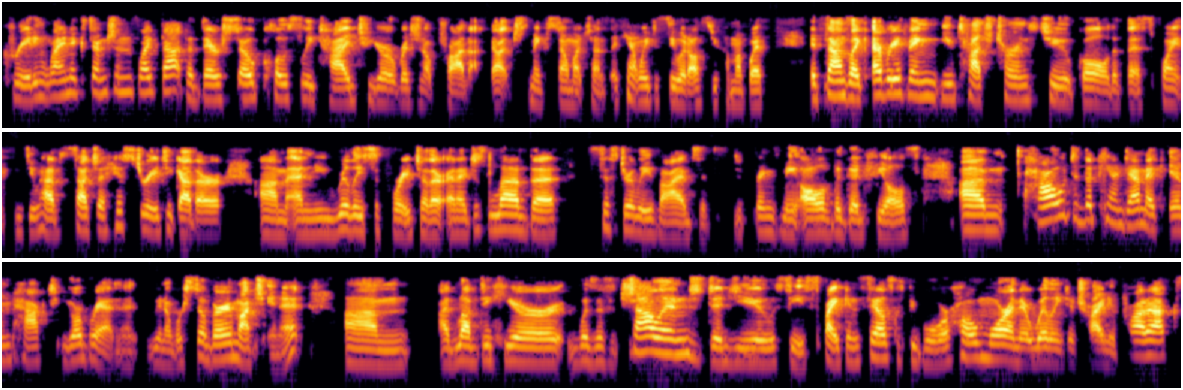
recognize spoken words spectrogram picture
creating line extensions like that, that they're so closely tied to your original product. That just makes so much sense. I can't wait to see what else you come up with. It sounds like everything you touch turns to gold at this point since you have such a history together um, and you really support each other. And I just love the sisterly vibes. It, it brings me all of the good feels. Um, how did the pandemic impact your brand? You know, we're still very much in it. Um, I'd love to hear was this a challenge? Did you see spike in sales because people were home more and they're willing to try new products?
